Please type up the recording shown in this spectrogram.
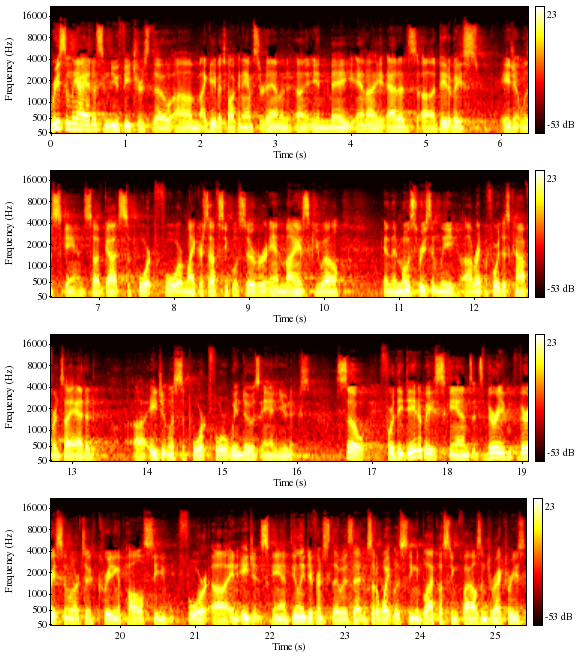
Recently, I added some new features, though. Um, I gave a talk in Amsterdam in, uh, in May, and I added uh, database agentless scans. So I've got support for Microsoft SQL Server and MySQL. And then most recently, uh, right before this conference, I added uh, agentless support for Windows and Unix. So for the database scans, it's very, very similar to creating a policy for uh, an agent scan. The only difference, though, is that instead of whitelisting and blacklisting files and directories,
